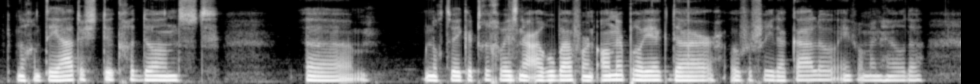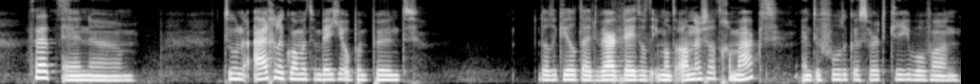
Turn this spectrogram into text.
ik heb nog een theaterstuk gedanst. Ehm, nog twee keer terug geweest naar Aruba voor een ander project daar over Frida Kahlo, een van mijn helden. Vet. En ehm, toen eigenlijk kwam het een beetje op een punt dat ik heel de tijd werk deed wat iemand anders had gemaakt. En toen voelde ik een soort kriebel van...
